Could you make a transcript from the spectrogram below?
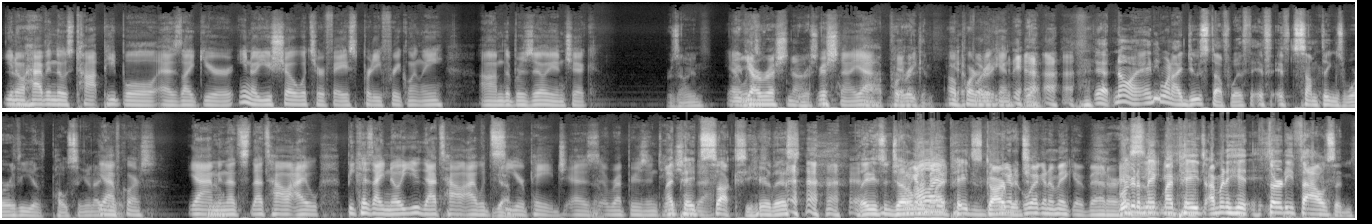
you know having those top people as like your you know you show what's her face pretty frequently um the brazilian chick Brazilian. Yeah, Or yeah, was it- Rishna. rishna yeah Uh, Puerto Rican. oh puerto, Puerto rican, Rican, yeah Yeah. No, anyone I do stuff with, if if something's worthy of posting it, I yeah do. of course yeah, I mean that's that's how I because I know you. That's how I would see Yeah. your page as a representation. My of page that. sucks. You hear this, ladies and gentlemen? All My I- page is We're garbage. gonna, we're gonna make it better. We're gonna see. make my page. I'm gonna hit thirty thousand.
